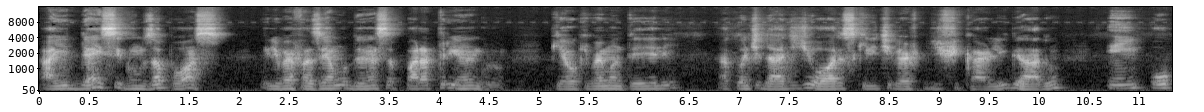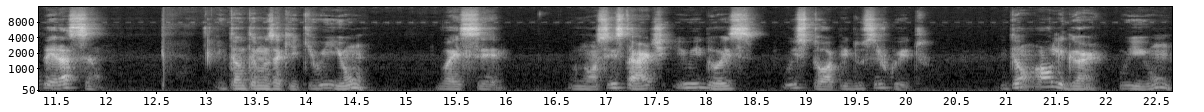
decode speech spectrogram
Aí 10 segundos após, ele vai fazer a mudança para triângulo, que é o que vai manter ele a quantidade de horas que ele tiver de ficar ligado em operação. Então temos aqui que o I1 vai ser o nosso start e o I2 o stop do circuito. Então ao ligar o I1,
